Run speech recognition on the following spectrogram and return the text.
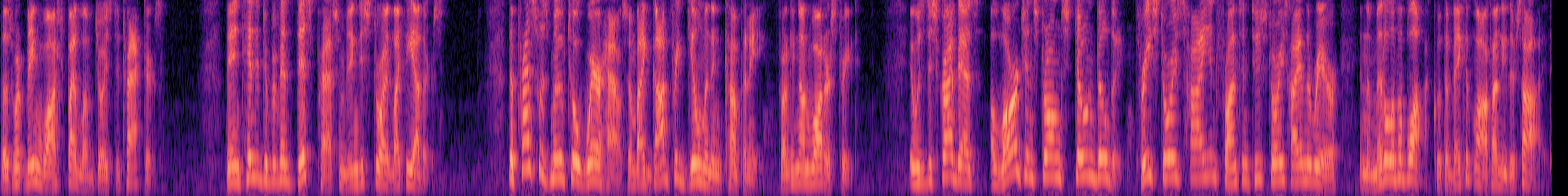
those weren't being washed by Lovejoy's detractors. They intended to prevent this press from being destroyed like the others. The press was moved to a warehouse owned by Godfrey Gilman and Company, fronting on Water Street. It was described as a large and strong stone building, three stories high in front and two stories high in the rear, in the middle of a block with a vacant lot on either side.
